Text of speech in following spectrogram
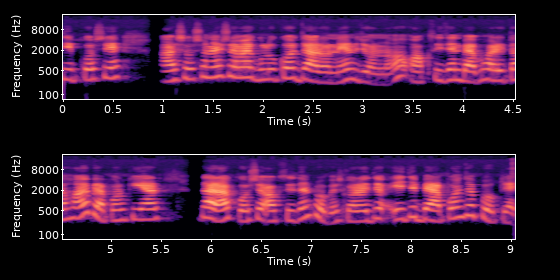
জীবকোষে শোষণের সময় গ্লুকোজ জারণের জন্য অক্সিজেন ব্যবহৃত হয়। ব্যাপন ক্রিয়ার দ্বারা কোষে অক্সিজেন প্রবেশ করে। যে, এই যে ব্যাপন যে প্রক্রিয়া,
